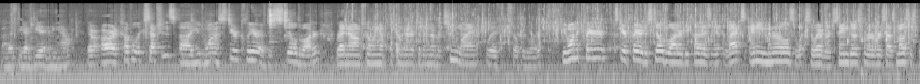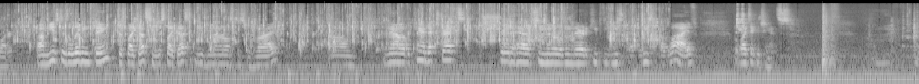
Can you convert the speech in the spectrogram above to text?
Uh, that's the idea anyhow. There are a couple exceptions. Uh, you'd want to steer clear of distilled water. Right now I'm filling up the fermenter to the number two line with filtered water. You'd want to clear, steer clear of distilled water because it lacks any minerals whatsoever. Same goes for reverse osmosis water. Um, yeast is a living thing, just like us, and just like us, it needs minerals to survive. Um, now the canned extracts sure to have some minerals in there to keep the yeast at least alive. But why take a chance? A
